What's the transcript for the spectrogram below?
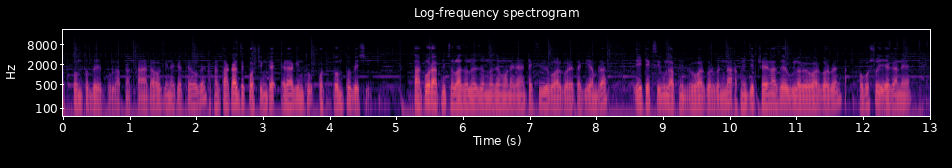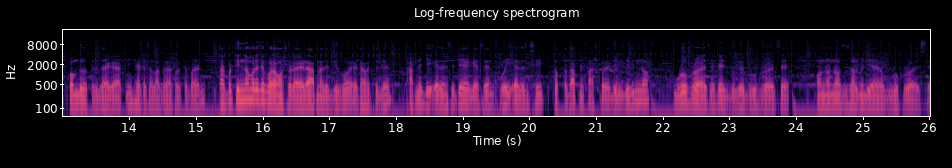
অত্যন্ত ব্যয়বহুল। আপনার খানাটাও কিনে খেতে হবে। আপনার টাকার যে কস্টিংটা এটা কিন্তু অত্যন্ত বেশি। তারপর আপনি চলাচলের জন্য যেমন এখানে ট্যাক্সি ব্যবহার করে থাকি আমরা, এই ট্যাক্সিগুলো আপনি ব্যবহার করবেন না। আপনি যে ট্রেন আছে ওগুলো ব্যবহার করবেন। অবশ্যই এখানে কম দূরত্বের জায়গায় আপনি হেঁটে চলাফেরা করতে পারেন। তারপর তিন নম্বরে যে পরামর্শটা, এটা আপনাদের দিব, এটা হচ্ছে যে আপনি যে এজেন্সি থেকে গেছেন, ওই এজেন্সির তথ্যটা আপনি ফাঁস করে দিন। বিভিন্ন গ্রুপ রয়েছে ফেসবুকে গ্রুপ রয়েছে, অন্যান্য সোশ্যাল মিডিয়ায় গ্রুপ রয়েছে।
